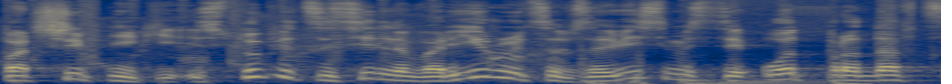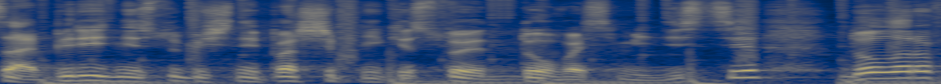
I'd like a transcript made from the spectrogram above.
Подшипники и ступицы сильно варьируются в зависимости от продавца. Передние ступичные подшипники стоят до 80 долларов,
